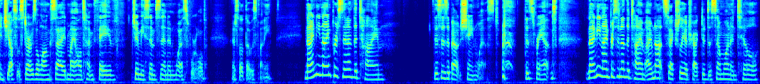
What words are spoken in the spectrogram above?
and she also stars alongside my all time fave, Jimmy Simpson in Westworld. I just thought that was funny. 99% of the time, this is about Shane West, this rant. 99% of the time, I'm not sexually attracted to someone until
